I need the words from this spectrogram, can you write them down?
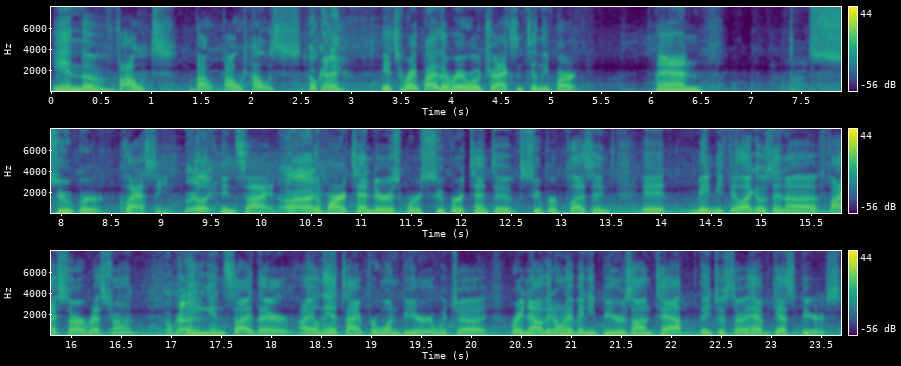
in the Vout Vout Vout House. Okay, It's right by the railroad tracks in Tinley Park, and super classy. Really? Inside. All right. The bartenders were super attentive, super pleasant. It made me feel like I was in a five star restaurant. Okay. Being inside there, I only had time for one beer, which uh, right now they don't have any beers on tap. They just uh, have guest beers.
